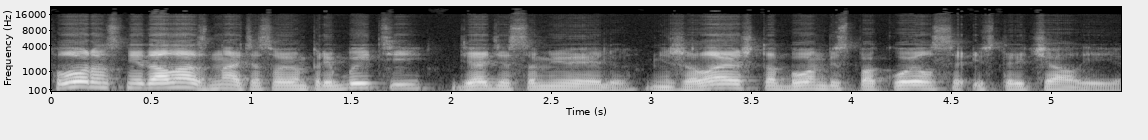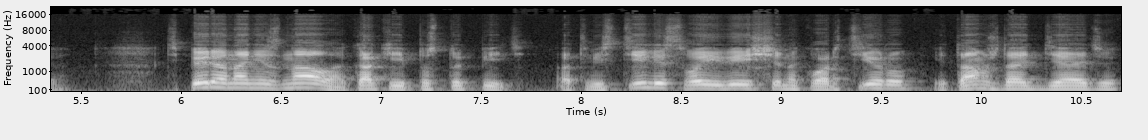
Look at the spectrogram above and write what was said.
Флоренс не дала знать о своем прибытии дяде Самюэлю, не желая, чтобы он беспокоился и встречал ее. Теперь она не знала, как ей поступить, отвезти ли свои вещи на квартиру и там ждать дядю,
